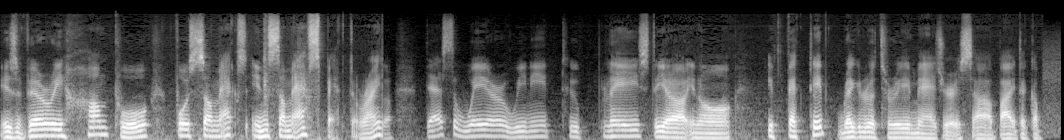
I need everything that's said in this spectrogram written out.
is very harmful for some ex- in some aspect, right? That's where we need to place the uh, you know effective regulatory measures uh, by the government.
